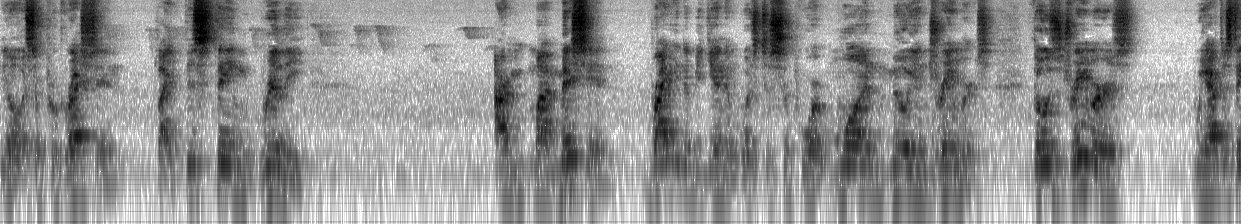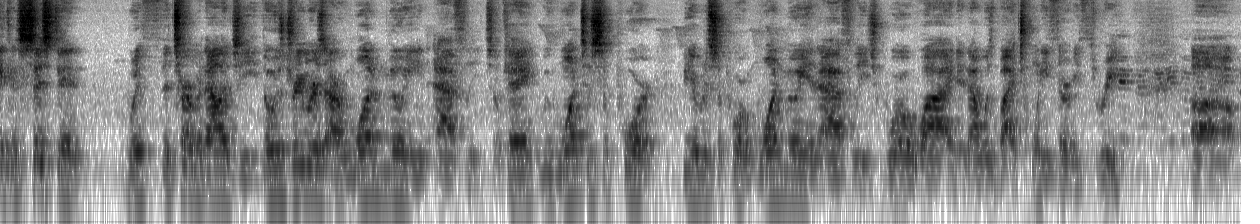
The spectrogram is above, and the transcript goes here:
you know, it's a progression. Like this thing really, our my mission right in the beginning was to support one million dreamers. Those dreamers, we have to stay consistent with the terminology. Those dreamers are one million athletes. Okay, we want to support be able to support 1 million athletes worldwide, and that was by 2033. Uh,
